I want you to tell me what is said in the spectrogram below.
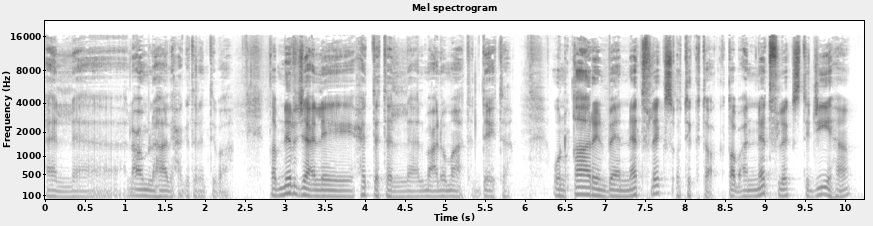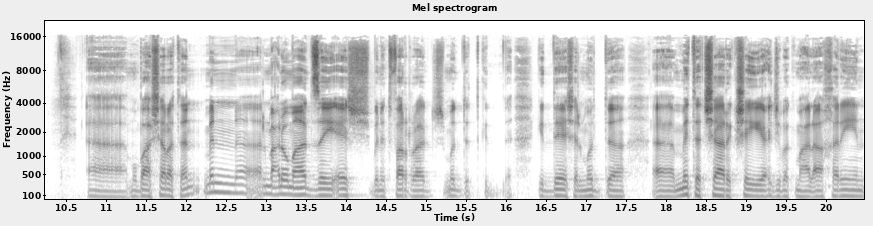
العملة هذه حقت الانتباه. طب نرجع لحتة المعلومات ال data. ونقارن بين نتفليكس وتيك توك طبعا نتفليكس تجيها آه، مباشرة من المعلومات زي إيش بنتفرج مدة قديش المدة آه، متى تشارك شيء يعجبك مع الآخرين.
